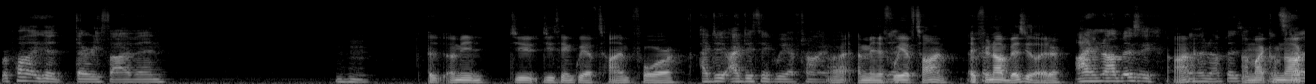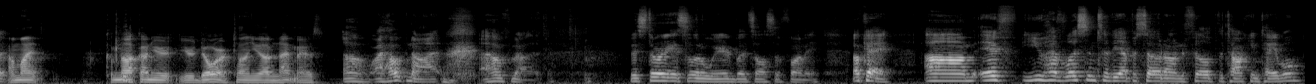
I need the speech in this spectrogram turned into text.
We're probably a good thirty-five in. hmm I, I mean, do you do you think we have time for? I do. I do think we have time. All right. I mean, if we have time, if you're not busy later, I am not busy. all right. I'm not busy. I might come Let's knock. I might come knock on your your door, telling you I have nightmares. Oh, I hope not. I hope not. This story gets a little weird, but it's also funny. Okay, um, if you have listened to the episode on Philip the Talking Table,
